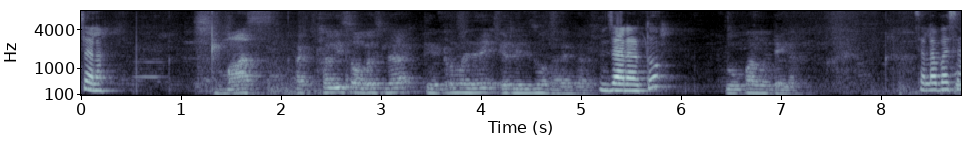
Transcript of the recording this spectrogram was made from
चला. मास अठ्ठावीस ऑगस्टला थिएटरमध्ये रिलीज होणार आहे बरं जाणार तू? तू पण होते का? चला बसा.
